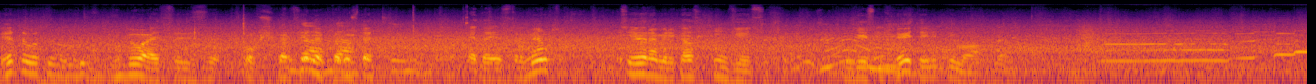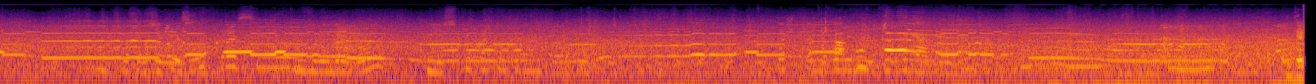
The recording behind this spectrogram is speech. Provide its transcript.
Это вот выбивается из общей картины, Да, потому да. что это инструмент североамериканских индейцев. Индейский флейт или пима. Да. Звук красивый, звук другой. Низкий. Как будто грязный.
